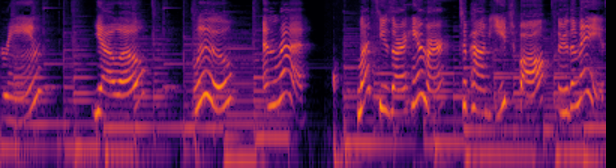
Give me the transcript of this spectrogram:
green, yellow, blue, and red. Let's use our hammer to pound each ball through the maze.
